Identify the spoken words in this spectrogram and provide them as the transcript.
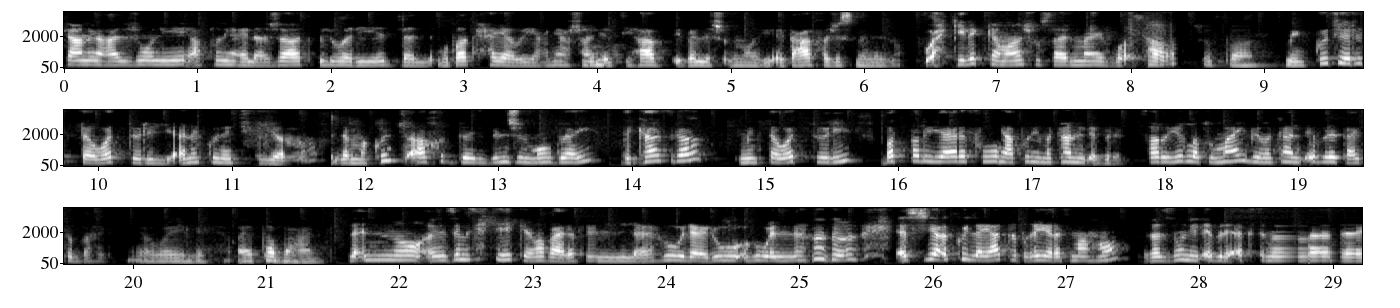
كانوا يعالجوني يعطوني علاجات بالوريد للمضاد حيوي يعني عشان. الالتهاب يبلش إنه يتعافى جسمي منه وأحكي لك كمان شو صار معي بوقتها شو صار؟ من كتر التوتر اللي أنا كنت فيه لما كنت آخذ البنج الموضعي دكاتره من توتري بطلوا يعرفوا يعطوني مكان الإبرة. صاروا يغلطوا معي بمكان الإبرة تاعت الظهر. يا ويلي. اي طبعا. لأنه زي ما تحكي هيك ما بعرف هو العروق هو ال- الاشياء كلياتها تغيرت معهم. غزوني الإبرة أكثر من مرة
